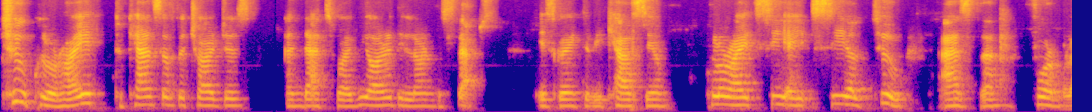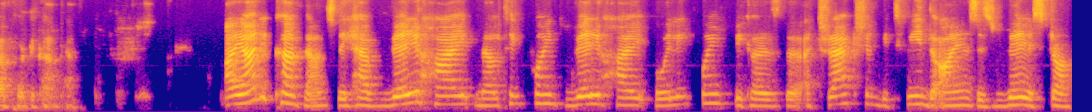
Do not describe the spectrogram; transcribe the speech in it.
two chloride to cancel the charges. And that's why we already learned the steps. It's going to be calcium chloride CaCl2 as the formula for the compound. Ionic compounds, they have very high melting point, very high boiling point because the attraction between the ions is very strong.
